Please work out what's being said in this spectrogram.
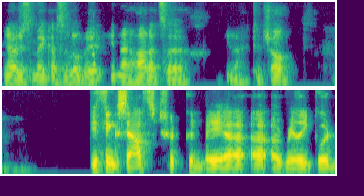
you know just make us a little bit you know harder to you know control. Do you think South could be a, a really good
